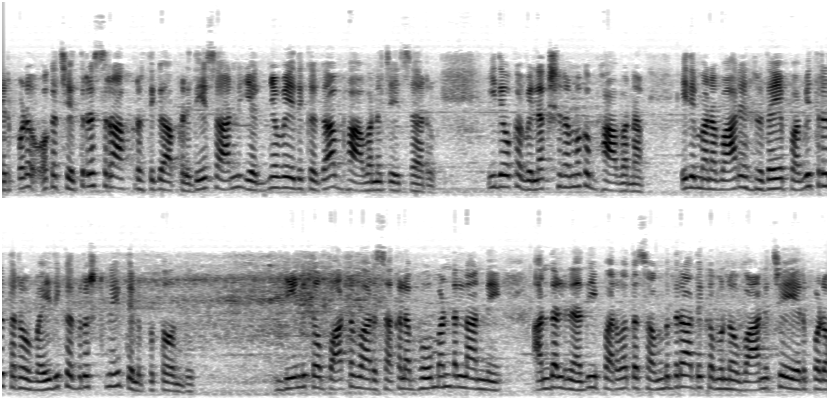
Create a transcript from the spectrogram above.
ఏర్పడి ఒక చతురస్రాకృతిగా ప్రదేశాన్ని యజ్ఞవేదికగా భావన చేశారు. ఇది ఒక విలక్షణముకు భావన. ఇది మన వారి హృదయ పవిత్రతను వైదిక దృష్టిని తెలుపుతోంది. దీనితో పాటు వారు సకల భూమండలాన్ని అందడి నదీ పర్వత సముద్రాధికమును వానిచే ఏర్పడు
